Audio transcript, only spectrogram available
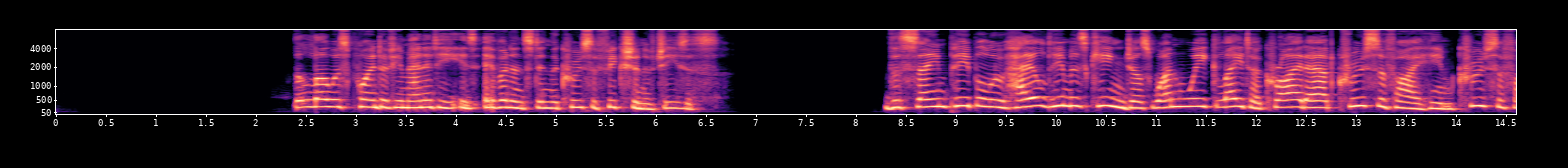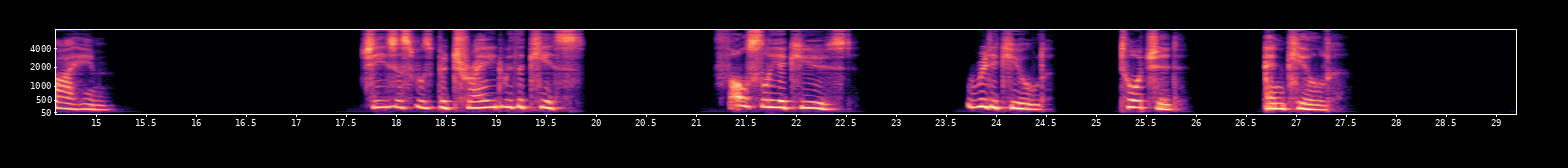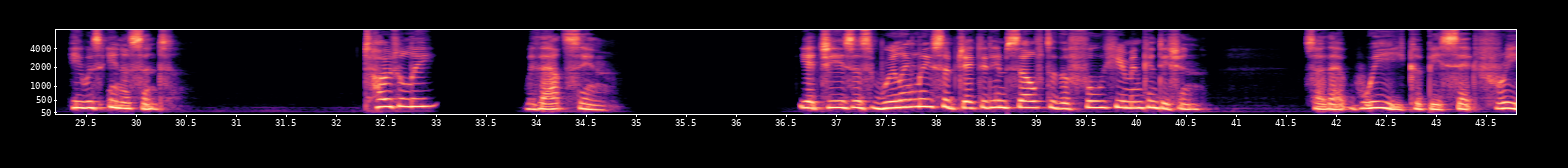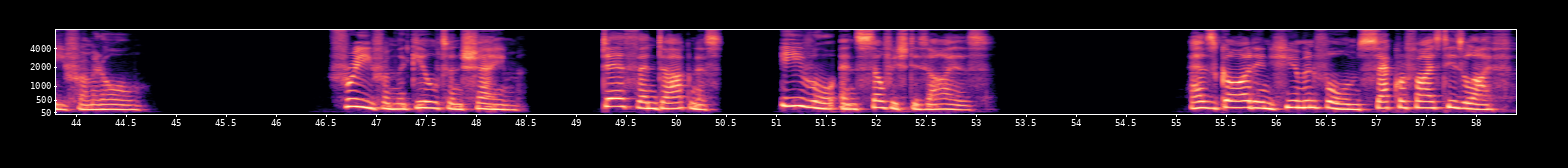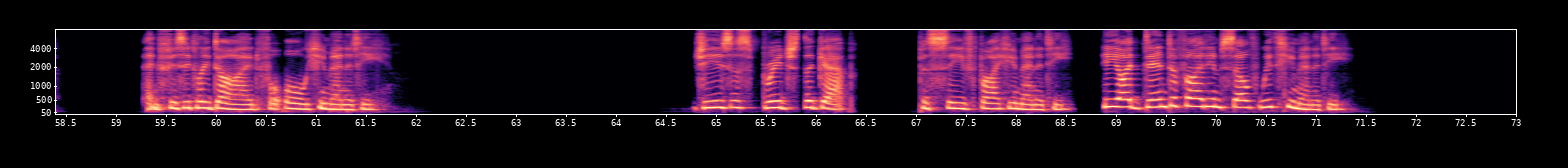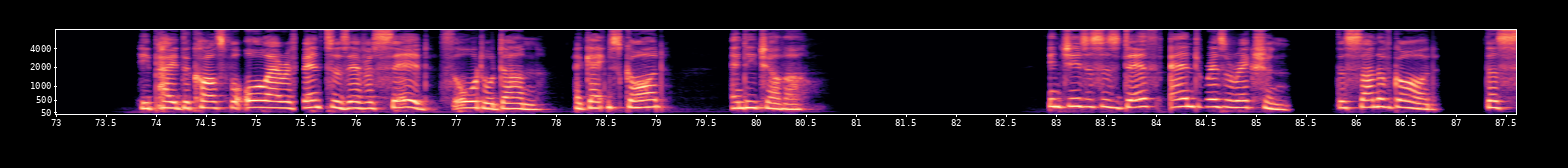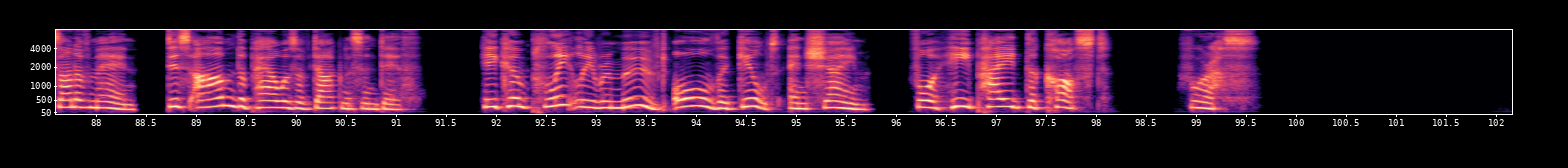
The lowest point of humanity is evidenced in the crucifixion of Jesus. The same people who hailed him as king just one week later cried out, Crucify him, crucify him. Jesus was betrayed with a kiss, falsely accused, ridiculed, tortured, and killed. He was innocent totally without sin. Yet Jesus willingly subjected himself to the full human condition so that we could be set free from it all. Free from the guilt and shame, death and darkness, evil and selfish desires. As God in human form sacrificed his life and physically died for all humanity. Jesus bridged the gap perceived by humanity. He identified himself with humanity. He paid the cost for all our offences ever said, thought, or done against God and each other. In Jesus' death and resurrection, the Son of God, the Son of Man, disarmed the powers of darkness and death he completely removed all the guilt and shame, for he paid the cost for us.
